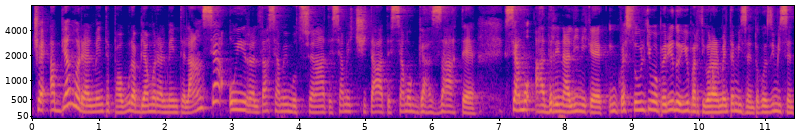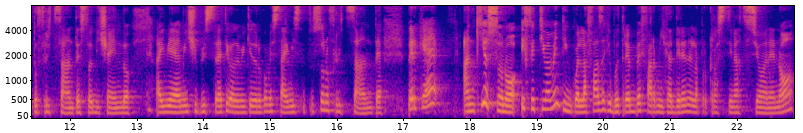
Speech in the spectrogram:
cioè abbiamo realmente paura, abbiamo realmente l'ansia o in realtà siamo emozionate, siamo eccitate, siamo gasate, siamo adrenaliniche. In questo ultimo periodo io particolarmente mi sento così, mi sento frizzante, sto dicendo ai miei amici più stretti quando mi chiedono come stai, mi sono frizzante perché anch'io sono effettivamente in quella fase che potrebbe farmi cadere nella procrastinazione, no?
